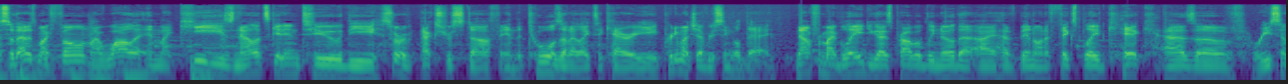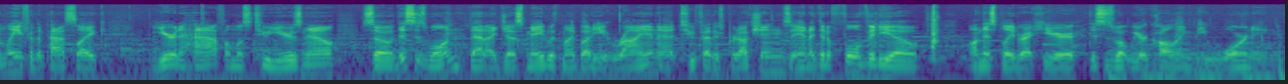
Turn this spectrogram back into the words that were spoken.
So that is my phone, my wallet, and my keys. Now let's get into the sort of extra stuff and the tools that I like to carry pretty much every single day. Now for my blade, you guys probably know that I have been on a fixed blade kick as of recently for the past like year and a half, almost two years now. So this is one that I just made with my buddy Ryan at Two Feathers Productions, and I did a full video on this blade right here. This is what we are calling the Warning.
